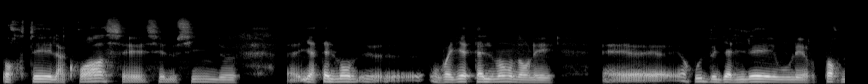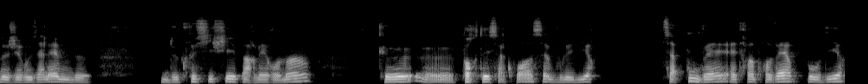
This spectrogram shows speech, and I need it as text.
porter la croix, c'est le signe de. Il y a tellement, on voyait tellement dans les routes de Galilée ou les portes de Jérusalem de, de crucifier par les Romains que euh, porter sa croix, ça voulait dire, ça pouvait être un proverbe pour dire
